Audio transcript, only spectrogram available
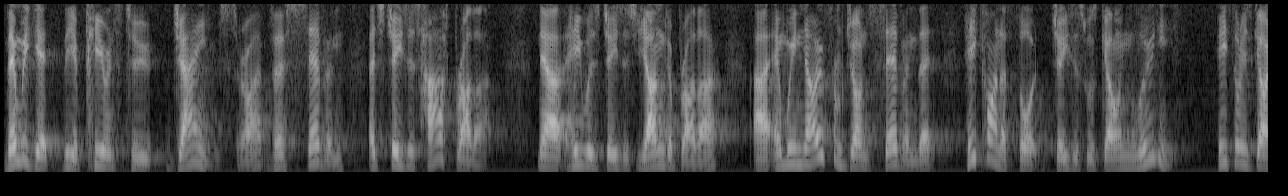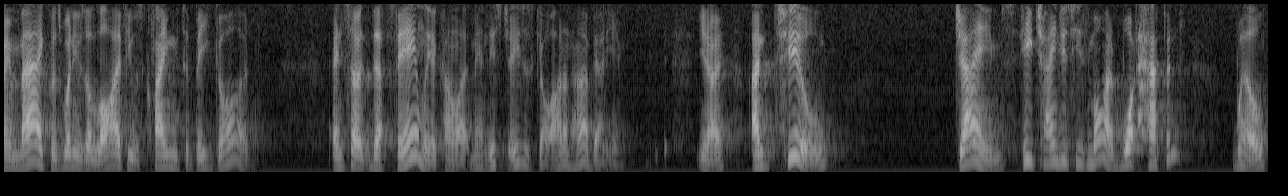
Then we get the appearance to James, right? Verse 7, that's Jesus' half brother. Now, he was Jesus' younger brother, uh, and we know from John 7 that he kind of thought Jesus was going loony. He thought he was going mad because when he was alive, he was claiming to be God. And so the family are kind of like, man, this Jesus guy, I don't know about him. You know, until James, he changes his mind. What happened? Well,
